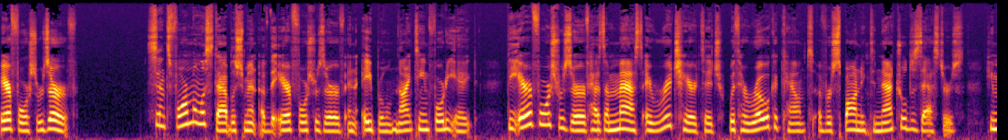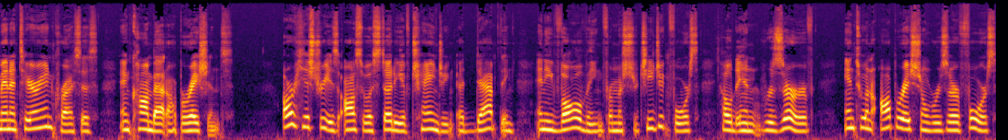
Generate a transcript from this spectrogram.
Air Force Reserve Since formal establishment of the Air Force Reserve in April 1948, the Air Force Reserve has amassed a rich heritage with heroic accounts of responding to natural disasters, humanitarian crisis, and combat operations. Our history is also a study of changing, adapting, and evolving from a strategic force held in reserve into an operational reserve force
